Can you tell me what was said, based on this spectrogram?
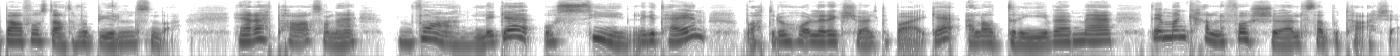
Bare for å starte fra begynnelsen, da. Her er et par sånne vanlige og synlige tegn på at du holder deg sjøl tilbake eller driver med det man kaller for sjølsabotasje.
